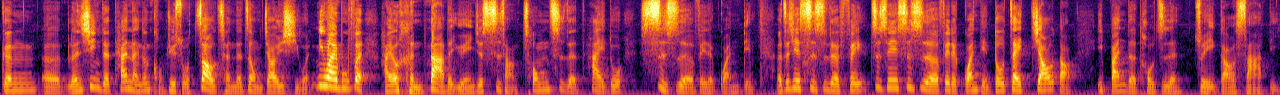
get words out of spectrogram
跟呃人性的贪婪跟恐惧所造成的这种交易行为，另外一部分还有很大的原因，就是市场充斥着太多似是而非的观点，而这些似是的非，这些似是而非的观点都在教导一般的投资人追高杀低。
